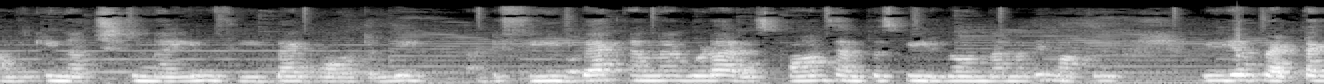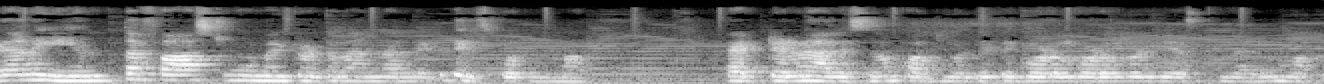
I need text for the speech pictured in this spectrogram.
అందరికీ నచ్చుతున్నాయి ఫీడ్బ్యాక్ బాగుంటుంది. అంటే ఫీడ్బ్యాక్ కన్నా కూడా రెస్పాన్స్ ఎంత స్పీడ్గా ఉందన్నది మాకు వీడియో పెట్టగానే ఎంత ఫాస్ట్ మూమెంట్ ఉంటుంది అన్నది తెలిసిపోతుంది మాకు. పెట్టడం ఆలస్యం. కొంతమంది అయితే గొడవలు గొడవలు కూడా చేస్తున్నారు. మాకు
